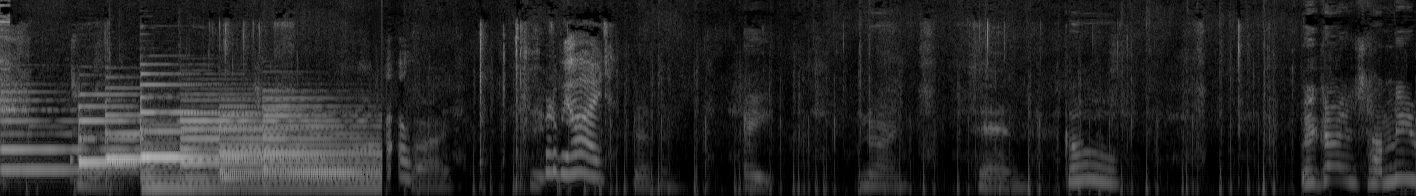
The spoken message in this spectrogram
You guys, how many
